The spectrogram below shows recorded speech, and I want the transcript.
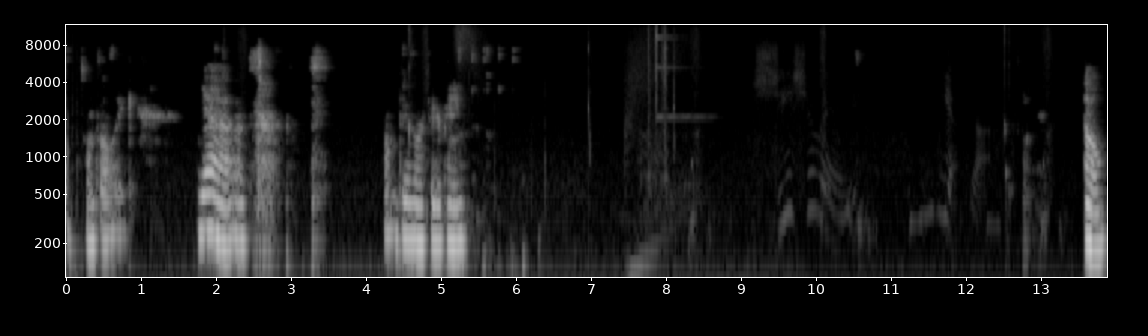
this one's all like, yeah. I'm doing more figure painting. Oh,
